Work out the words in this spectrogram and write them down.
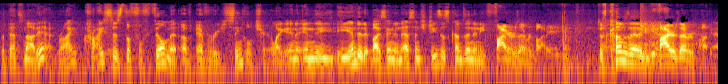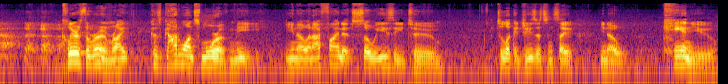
But that's not it, right? Christ is the fulfillment of every single chair. Like, and, and he, he ended it by saying, in essence, Jesus comes in and he fires everybody. Just comes in and he fires everybody. Clears the room, right? Because God wants more of me, you know, and I find it so easy to to look at Jesus and say, you know, can you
